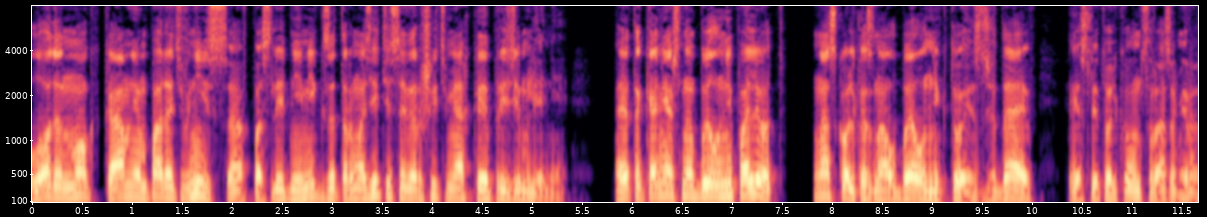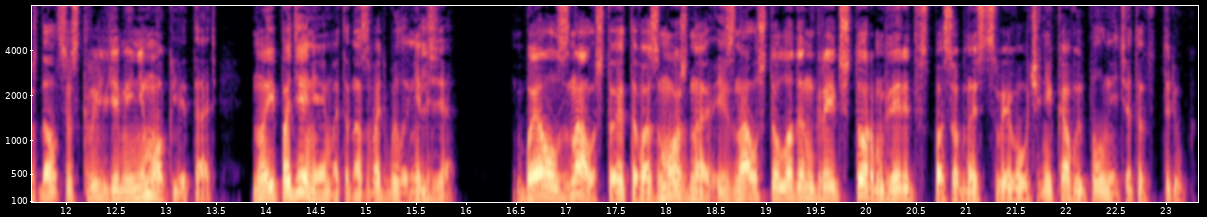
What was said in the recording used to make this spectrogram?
Лоден мог камнем падать вниз, а в последний миг затормозить и совершить мягкое приземление. Это, конечно, был не полет, Насколько знал Белл, никто из джедаев, если только он сразу не рождался с крыльями, не мог летать, но и падением это назвать было нельзя. Белл знал, что это возможно, и знал, что Лоден Грейт-Шторм верит в способность своего ученика выполнить этот трюк.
